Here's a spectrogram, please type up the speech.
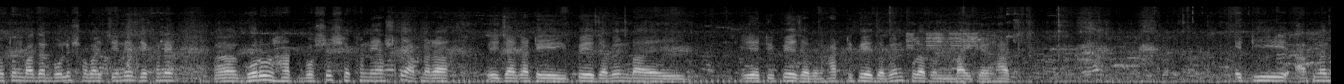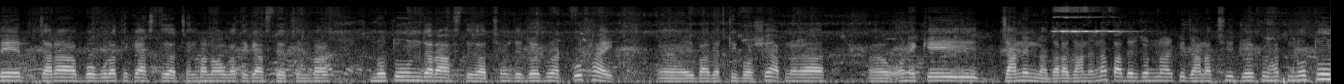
নতুন বাজার বলে সবাই চেনে যেখানে গরুর হাট বসে সেখানে আসলে আপনারা এই জায়গাটি পেয়ে যাবেন বা এই ইয়েটি পেয়ে যাবেন, হাটটি পেয়ে যাবেন, পুরাতন বাইকের হাট। এটি আপনাদের যারা বগুড়া থেকে আসতে যাচ্ছেন বা নওগাঁ থেকে আসতে যাচ্ছেন বা নতুন যারা আসতে যাচ্ছেন যে জয়পুরহাট কোথায় এই বাজারটি বসে, আপনারা অনেকেই জানেন না, যারা জানেন না, তাদের জন্য আর কি জানাচ্ছি, জয়পুরহাট নতুন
